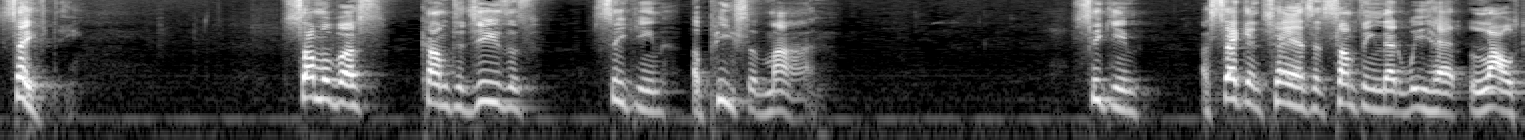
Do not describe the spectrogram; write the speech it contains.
safety. Some of us come to Jesus seeking a peace of mind, seeking a second chance at something that we had lost.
